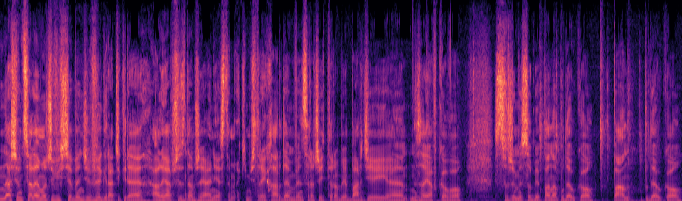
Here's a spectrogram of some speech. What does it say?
naszym celem oczywiście będzie wygrać grę, ale ja przyznam, że ja nie jestem jakimś tryhardem, więc raczej to robię bardziej e, zajawkowo. Stworzymy sobie pana pudełko, pan pudełko,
